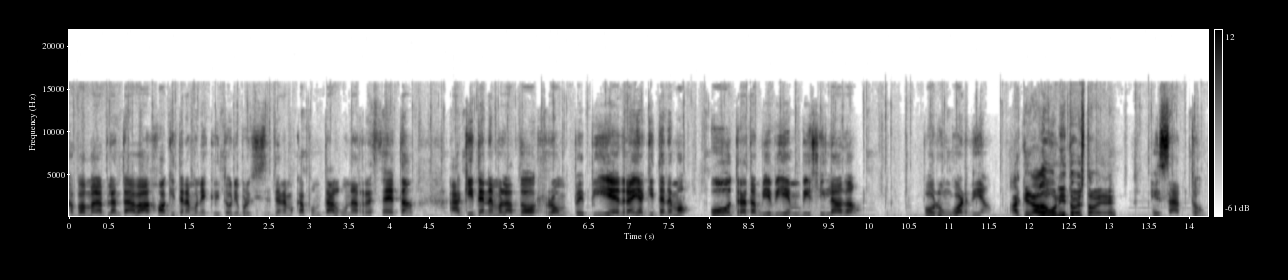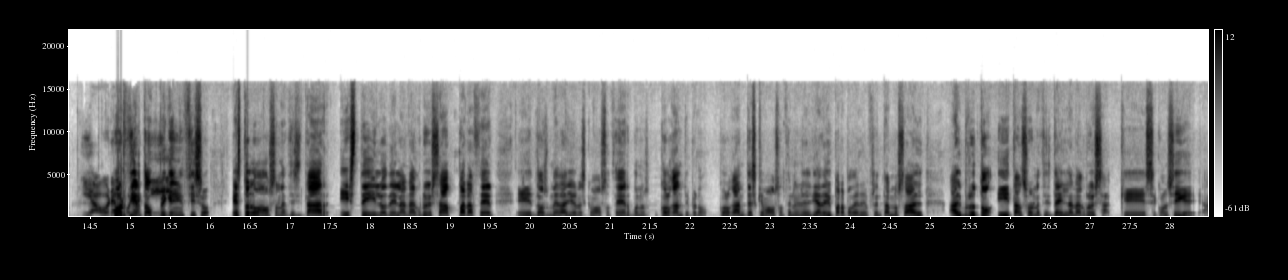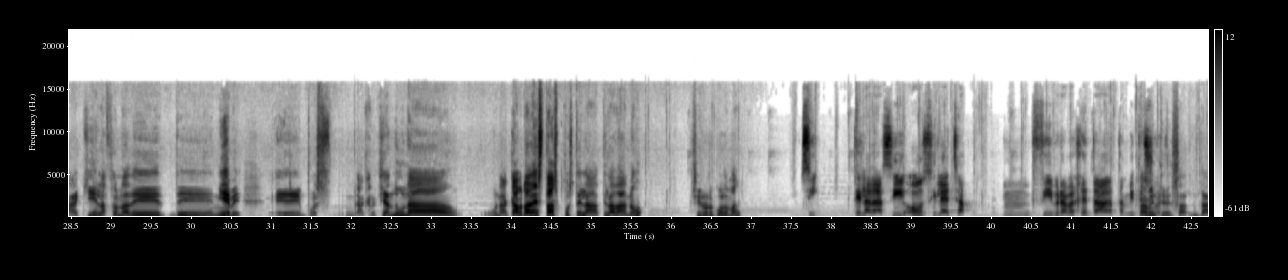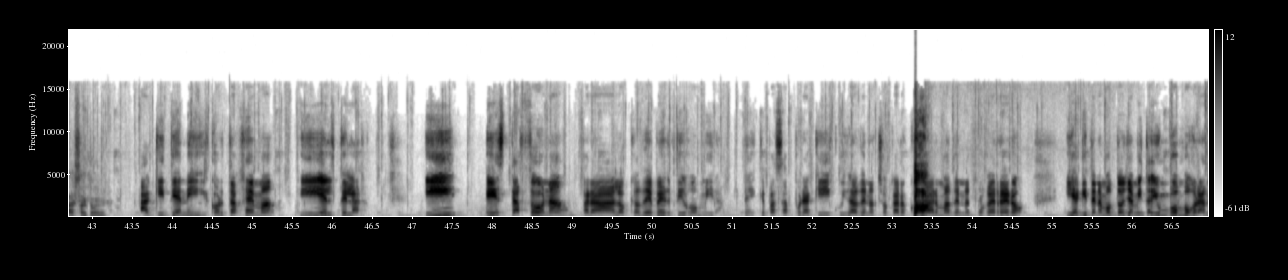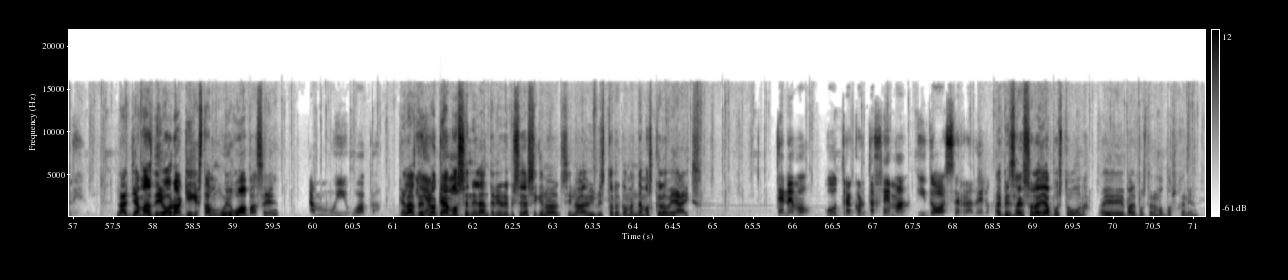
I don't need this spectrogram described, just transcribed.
Nos vamos a la planta de abajo. Aquí tenemos un escritorio, porque si tenemos que apuntar alguna receta. Aquí tenemos las dos rompepiedras y aquí tenemos otra también bien vigilada por un guardián. Ha quedado bonito esto, ¿eh? Exacto. Y ahora. Por, cierto, pequeño inciso. Esto lo vamos a necesitar, este hilo de lana gruesa, para hacer eh, dos medallones que vamos a hacer. Bueno, colgante, perdón. Colgantes que vamos a hacer en el día de hoy para poder enfrentarnos al, al bruto. Y tan solo necesitáis lana gruesa que se consigue aquí en la zona de, nieve. Eh, pues acariciando una, una cabra de estas, pues te la, te la da, ¿no? Si no recuerdo mal. Sí, te la da así o si la echas mm, fibra vegetal también te También te da, exactamente. Aquí tenéis el cortagema y el telar. Y esta zona, para los que os dé vértigo, mira, tenéis que pasar por aquí, cuidado de no chocaros con las armas de nuestros guerreros. Y aquí tenemos dos llamitas y un bombo grande. Las llamas de oro aquí, que están muy guapas, ¿eh? Están muy guapas. Que las desbloqueamos en el anterior episodio, así que si no lo habéis visto, recomendamos que lo veáis. Tenemos otra cortagema y dos aserraderos. Ay, pensaba que solo había puesto una. Eh, vale, pues tenemos dos, genial.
